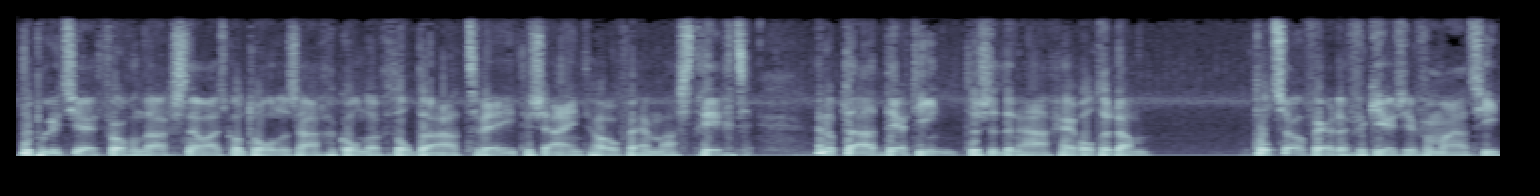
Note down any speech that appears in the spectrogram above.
De politie heeft voor vandaag snelheidscontroles aangekondigd op de A2 tussen Eindhoven en Maastricht. En op de A13 tussen Den Haag en Rotterdam. Tot zover de verkeersinformatie.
